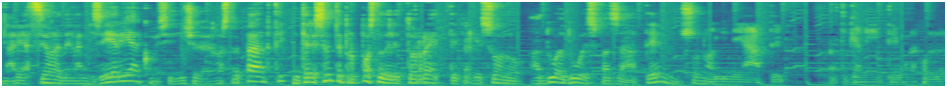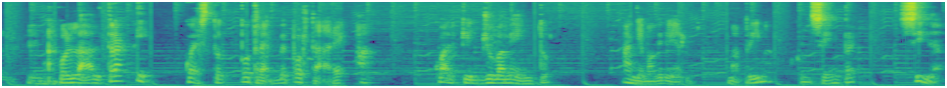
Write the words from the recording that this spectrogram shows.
una reazione della miseria, come si dice dalle nostre parti. Interessante proposta delle torrette perché sono a 2 a 2 sfasate, non sono allineate praticamente una con l'altra e questo potrebbe portare a qualche giovamento. Andiamo a vederlo, ma prima, come sempre, sigla.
